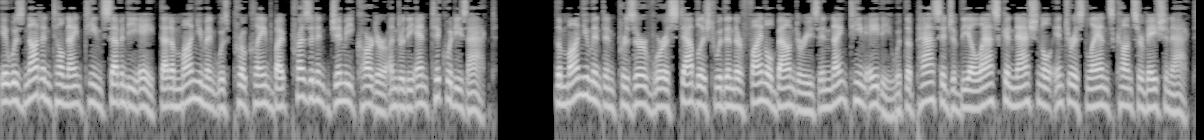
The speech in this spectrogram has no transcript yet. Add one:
It was not until 1978 that a monument was proclaimed by President Jimmy Carter under the Antiquities Act. The monument and preserve were established within their final boundaries in 1980 with the passage of the Alaska National Interest Lands Conservation Act.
